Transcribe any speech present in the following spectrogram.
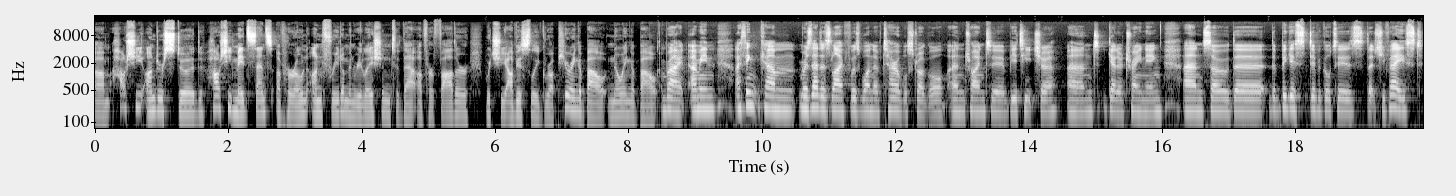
um, how she understood, how she made sense of her own unfreedom in relation to that of her father, which she obviously grew up hearing about, knowing about. Right. I mean, I think um, Rosetta's life was one of terrible struggle and trying to be a teacher and get her training. And so the the biggest difficulties that she faced,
